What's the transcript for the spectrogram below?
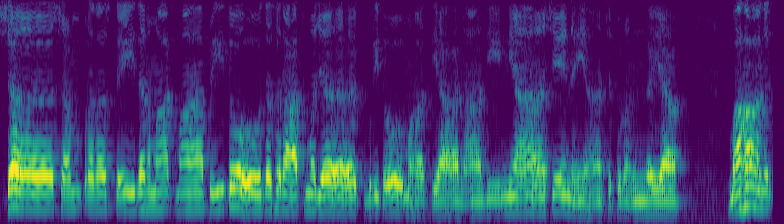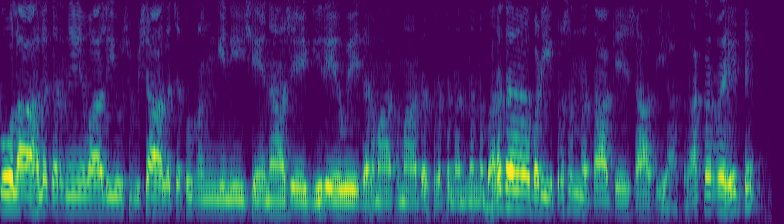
सम्प्रदस्ते धर्मात्मा प्रीतो दशरात्मज वृतो महत्या नादीन्या सेनया चतुरंगया। महान कोलाहल करने वाली उस विशाल चतुरंगिनी सेना से घिरे हुए धर्मात्मा दशरथ नंदन भरत बड़ी प्रसन्नता के साथ यात्रा कर रहे थे।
